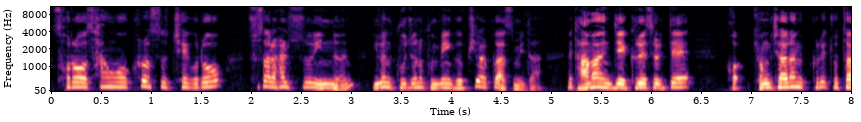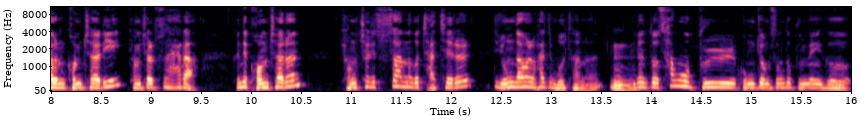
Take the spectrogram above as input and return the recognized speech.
서로 상호 크로스 책으로 수사를 할 수 있는 이런 구조는 분명히 그 필요할 것 같습니다. 다만 이제 그랬을 때 거, 경찰은 그래 좋다 그러면 검찰이 경찰 수사해라. 근데 검찰은 경찰이 수사하는 것 자체를 용납을 하지 못하는 음. 이런 또 상호 불공정성도 분명히 그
